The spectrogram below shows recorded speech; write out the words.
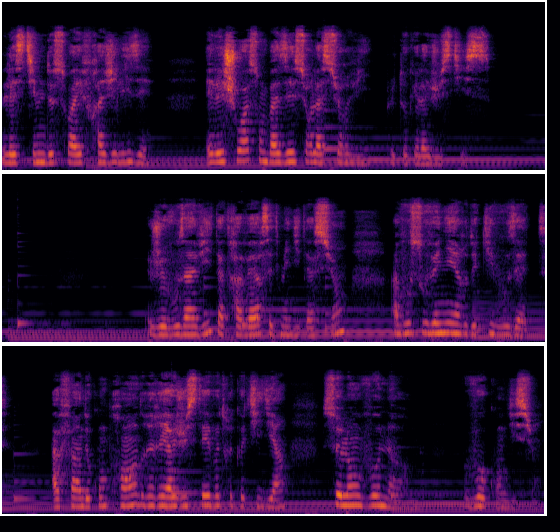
L'estime de soi est fragilisée et les choix sont basés sur la survie plutôt que la justice. Je vous invite à travers cette méditation à vous souvenir de qui vous êtes afin de comprendre et réajuster votre quotidien selon vos normes, vos conditions.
